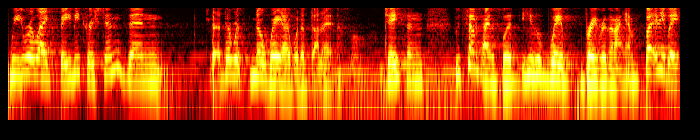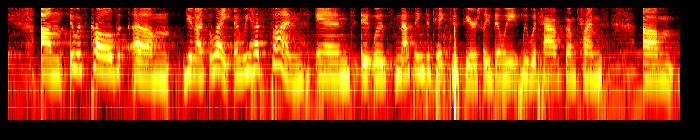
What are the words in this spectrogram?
we were like baby Christians, and th- there was no way I would have done it. Jason, who sometimes would. He's way braver than I am. But anyway, um, it was called um, Unite the Light, and we had fun, and it was nothing to take too seriously. Then we, we would have sometimes, um,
